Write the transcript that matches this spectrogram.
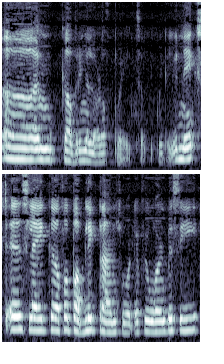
uh, I'm covering a lot of points. So let me tell you. Next is like uh, for public transport. If you want to see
